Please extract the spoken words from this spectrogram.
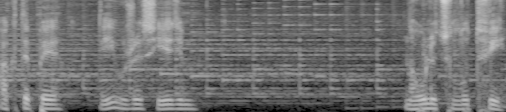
Актепе, и уже съедем на улицу Лутфи.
